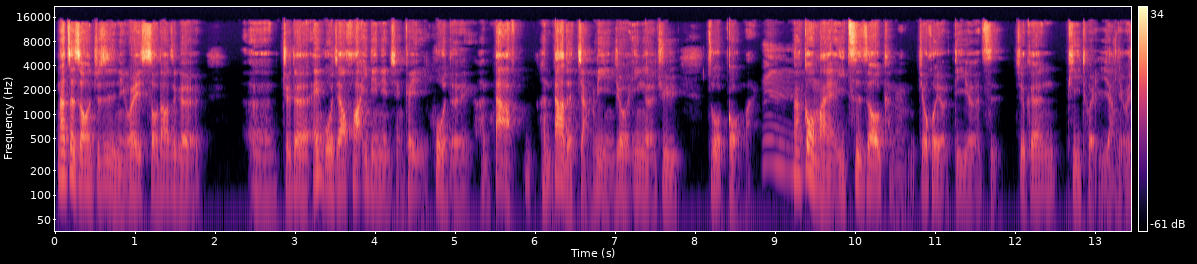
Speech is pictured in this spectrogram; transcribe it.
那这时候就是你会受到这个呃，觉得哎、诶我只要花一点点钱可以获得很大很大的奖励，你就因而去做购买。嗯，那购买一次之后，可能就会有第二次，就跟劈腿一样，有一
